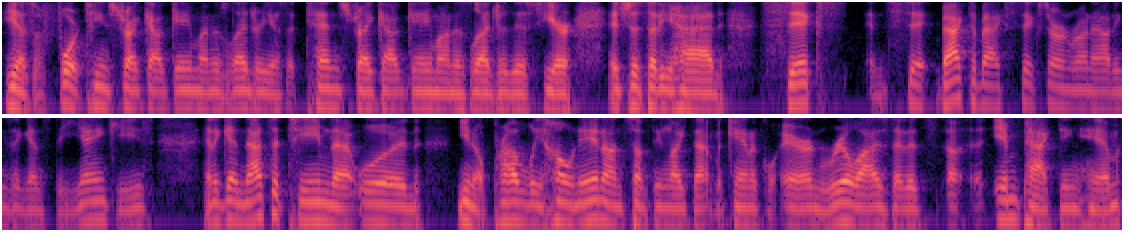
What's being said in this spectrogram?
He has a 14 strikeout game on his ledger. He has a 10 strikeout game on his ledger this year. It's just that he had six and six back to back six earned run outings against the Yankees. And again, that's a team that would you know, probably hone in on something like that mechanical error and realize that it's uh, impacting him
